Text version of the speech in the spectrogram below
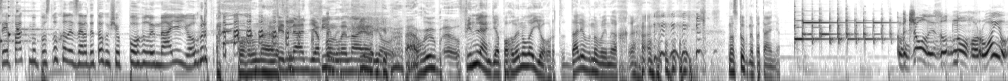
Цей факт ми послухали заради того, що поглинає йогурт. Поглинає. Фінляндія Фін- поглинає фіни такі, Фінляндія поглинула йогурт. Далі в новинах. Наступне питання. Бджоли з одного рою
